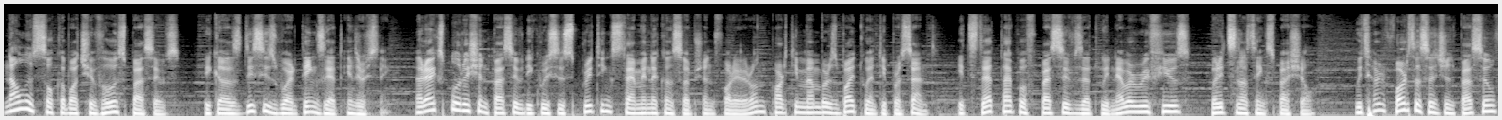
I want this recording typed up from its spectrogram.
Now let's talk about Chevreuse passives, because this is where things get interesting. Her exploration passive decreases sprinting stamina consumption for your own party members by 20%. It's that type of passive that we never refuse, but it's nothing special. With her fourth ascension passive,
